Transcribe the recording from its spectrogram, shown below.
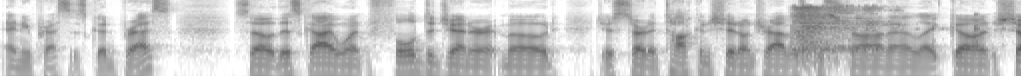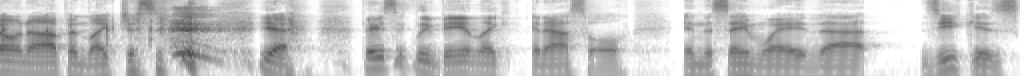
any press is good press. So this guy went full degenerate mode, just started talking shit on Travis Pastrana, like going, showing up and like just, yeah, basically being like an asshole in the same way that Zeke is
